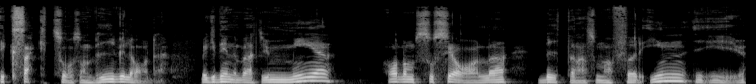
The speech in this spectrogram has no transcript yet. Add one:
exakt så som vi vill ha det. Vilket innebär att ju mer av de sociala bitarna som man för in i EU,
